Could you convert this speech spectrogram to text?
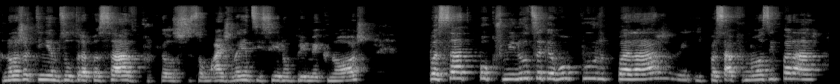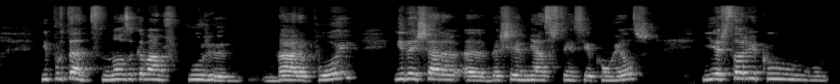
que nós já tínhamos ultrapassado, porque eles são mais lentos e saíram primeiro que nós, passado poucos minutos acabou por parar e passar por nós e parar. E portanto, nós acabámos por dar apoio e deixar a, a, deixei a minha assistência com eles. E a história que o,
